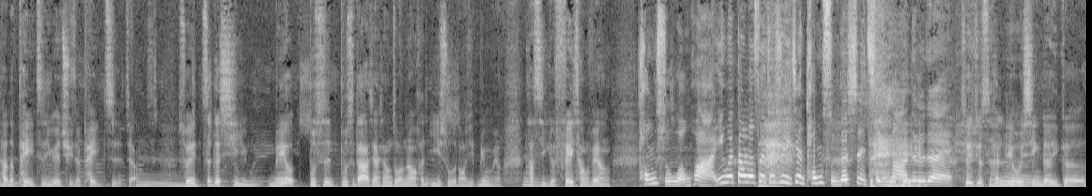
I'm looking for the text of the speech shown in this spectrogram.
他的配置乐曲的配置这样子，嗯、所以这个戏没有不是不是大家想象中的那种很艺术的东西，并没有，它是一个非常非常通俗文化，因为倒垃圾就是一件通俗的事情嘛，对，对不对？所以就是很流行的一个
